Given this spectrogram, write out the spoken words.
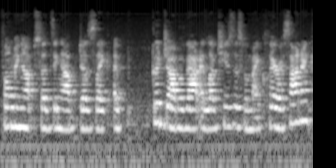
foaming up, sudsing up, does like a good job of that. I love to use this with my Clarisonic.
